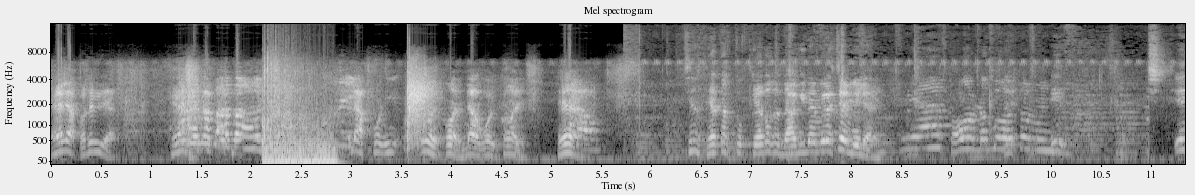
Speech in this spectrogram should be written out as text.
હેલા પકડી દે હેલા પણ ઓય કોઈ ના હોય કોઈ હે? છે? ખેતર તું કહેતો કે દાગીના મેળે છે ડબ્બો હતો. એ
